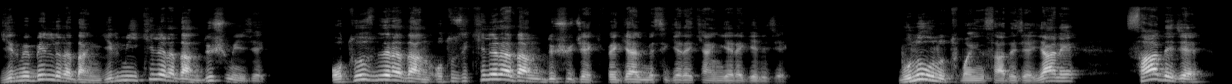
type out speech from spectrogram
21 liradan 22 liradan düşmeyecek. 30 liradan 32 liradan düşecek ve gelmesi gereken yere gelecek. Bunu unutmayın sadece. Yani sadece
